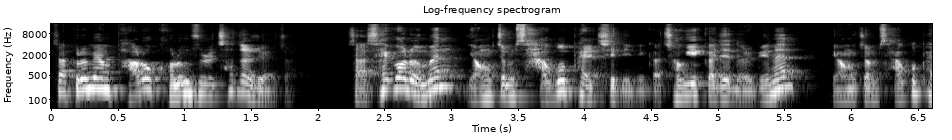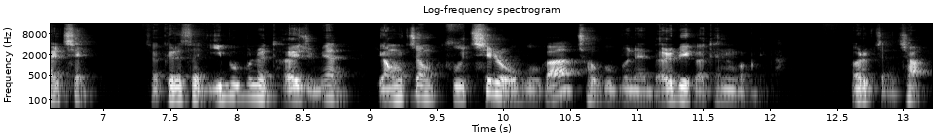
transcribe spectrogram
자, 그러면 바로 걸음수를 찾아줘야죠. 자, 세 걸음은 0.4987이니까 저기까지 넓이는 0.4987. 자, 그래서 이 부분을 더해주면 0.9759가 저 부분의 넓이가 되는 겁니다. 어렵지 않죠?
